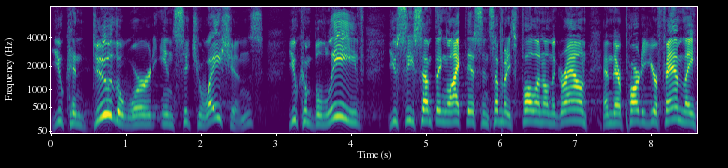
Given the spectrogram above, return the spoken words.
you can do the Word in situations you can believe you see something like this and somebody's fallen on the ground and they're part of your family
